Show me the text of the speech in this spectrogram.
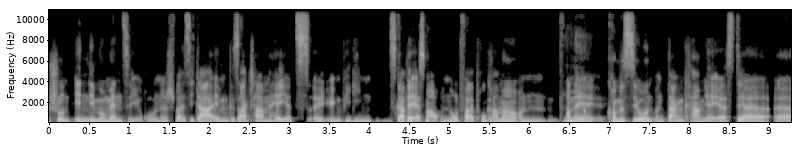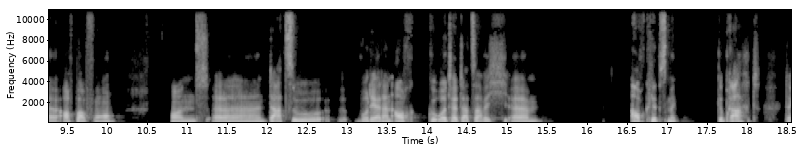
schon in dem Moment so ironisch, weil sie da eben gesagt haben, hey, jetzt äh, irgendwie die, es gab ja erstmal auch Notfallprogramme und von ja. der Kommission und dann kam ja erst der äh, Aufbaufonds. Und äh, dazu wurde ja dann auch geurteilt, dazu habe ich ähm, auch Clips mitgebracht. Da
